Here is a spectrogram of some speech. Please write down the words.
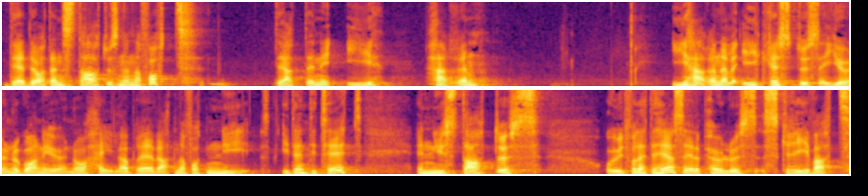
det er at den statusen den har fått, det er at den er i Herren. I Herren, eller i Kristus, er gjennomgående gjennom hele brevet. At en har fått en ny identitet, en ny status og Ut fra dette her så er det Paulus skriver at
